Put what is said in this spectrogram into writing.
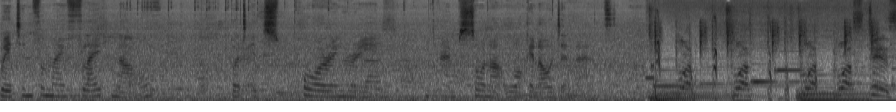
Waiting for my flight now, but it's pouring rain. I'm so not walking out in that. Bust, bust, bust, bust this.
